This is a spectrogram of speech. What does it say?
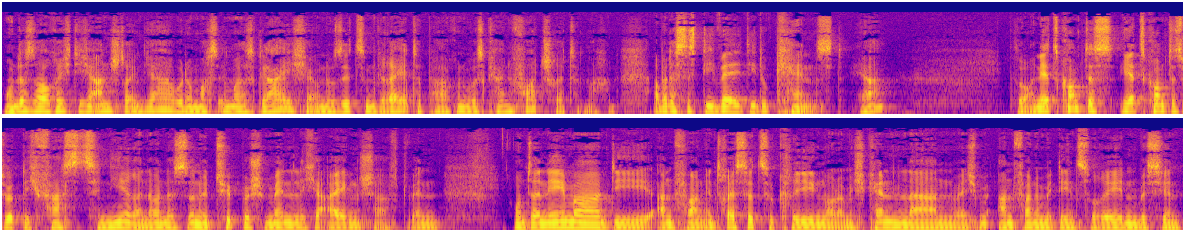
und das ist auch richtig anstrengend. Ja, aber du machst immer das Gleiche und du sitzt im Gerätepark und du wirst keine Fortschritte machen. Aber das ist die Welt, die du kennst, ja? So, und jetzt kommt es, jetzt kommt es wirklich faszinierend und das ist so eine typisch männliche Eigenschaft. Wenn Unternehmer, die anfangen, Interesse zu kriegen oder mich kennenlernen, wenn ich anfange, mit denen zu reden, ein bisschen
